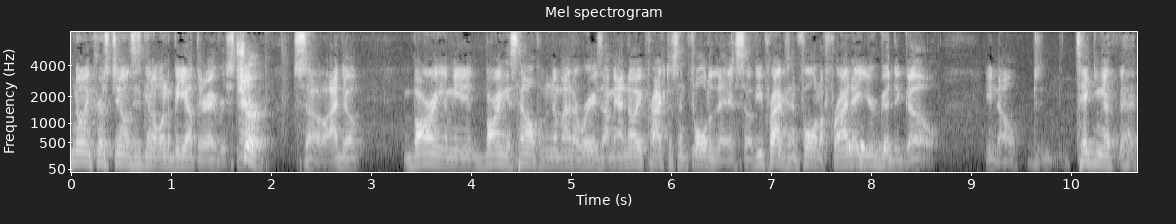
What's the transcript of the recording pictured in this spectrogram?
knowing Chris Jones, he's going to want to be out there every snap. Sure. So I don't. Barring, I mean, barring his health, no matter where he's. I mean, I know he practiced in full today. So if you practice in full on a Friday, you're good to go. You know, taking a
